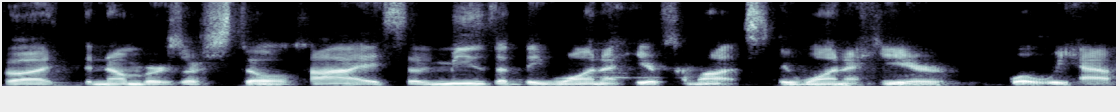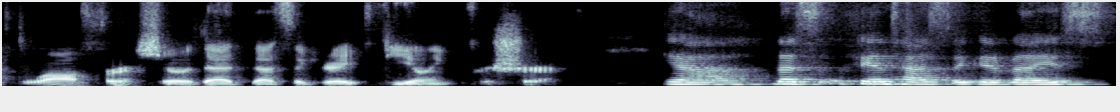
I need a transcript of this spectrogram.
but the numbers are still high. So it means that they want to hear from us. They want to hear what we have to offer. So that that's a great feeling for sure. Yeah, that's fantastic advice.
